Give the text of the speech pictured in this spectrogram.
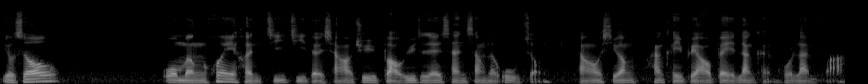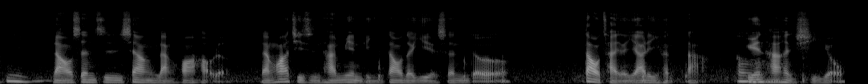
有时候我们会很积极的想要去保育这些山上的物种，然后希望它可以不要被滥垦或滥伐。嗯，然后甚至像兰花好了，兰花其实它面临到的野生的盗采的压力很大，哦、因为它很稀有，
